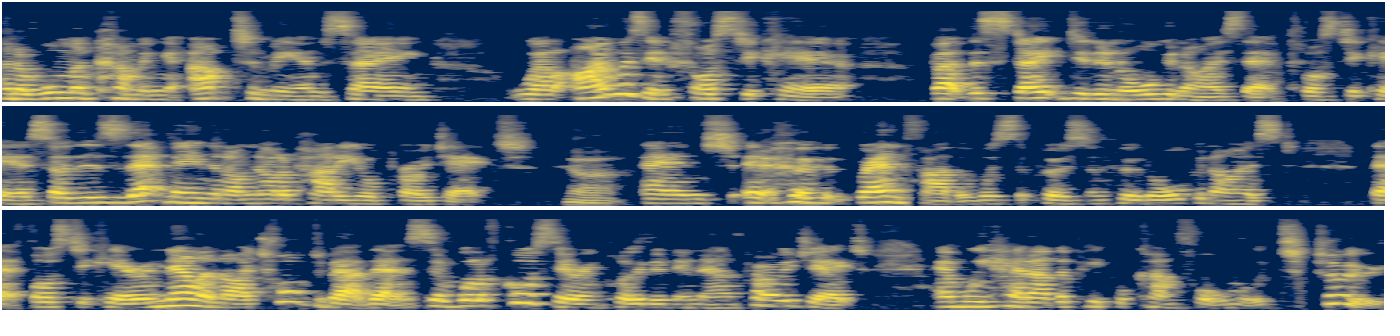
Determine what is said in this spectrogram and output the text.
and a woman coming up to me and saying, Well, I was in foster care but the state didn't organise that foster care. So does that mean that I'm not a part of your project? No. And uh, her grandfather was the person who'd organised that foster care. And Nell and I talked about that and said, well, of course they're included in our project. And we had other people come forward too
